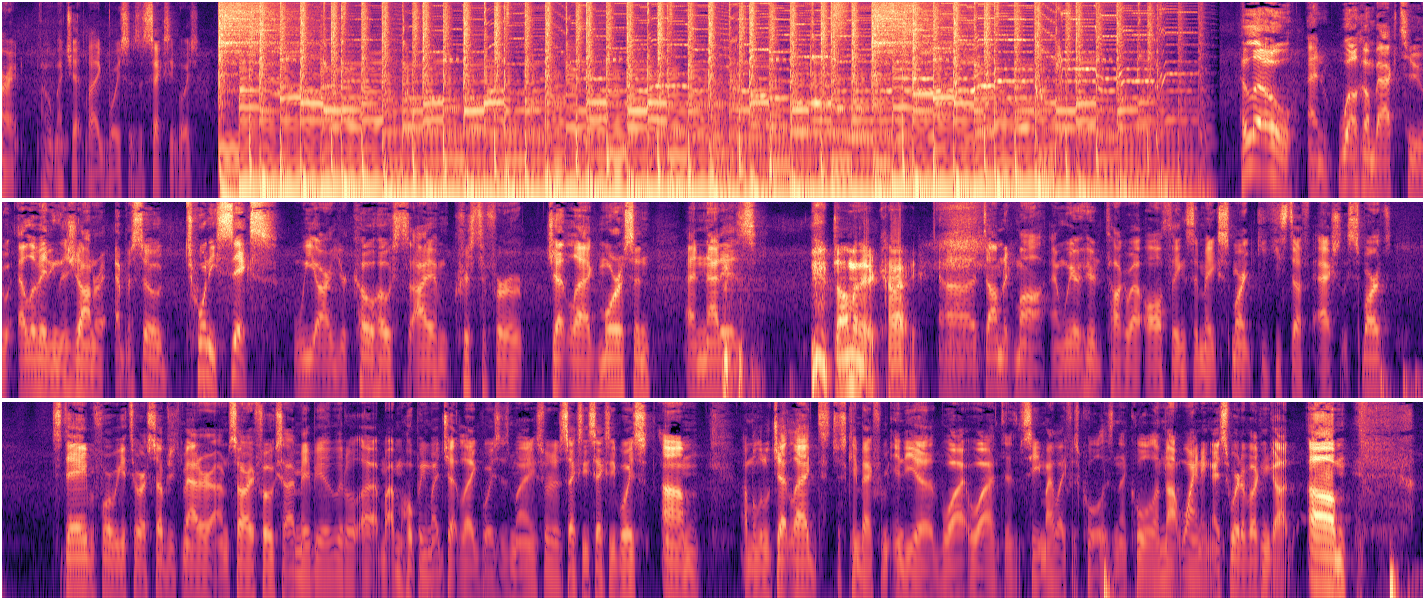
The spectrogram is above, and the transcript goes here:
All right. I hope my jet lag voice is a sexy voice. Hello, and welcome back to Elevating the Genre, episode 26. We are your co hosts. I am Christopher Jetlag Morrison, and that is Dominic, hi. uh, Dominic Ma, and we are here to talk about all things that make smart, geeky stuff actually smart. Today, before we get to our subject matter, I'm sorry, folks. I may be a little. Uh, I'm hoping my jet lag voice is my sort of sexy, sexy voice. Um, I'm a little jet lagged. Just came back from India. Why? Why? To see my life is cool. Isn't that cool? I'm not whining. I swear to fucking god. Um,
